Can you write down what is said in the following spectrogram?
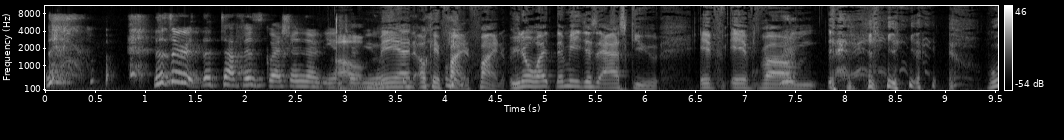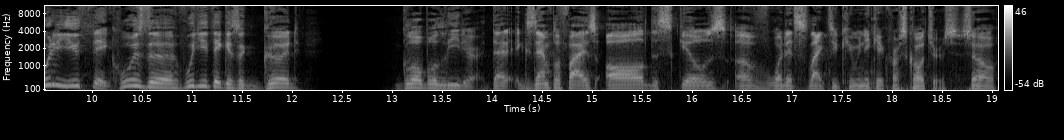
Those are the toughest questions of the oh, interview. Oh man. Okay, fine, fine. You know what? Let me just ask you if if um who do you think who is the who do you think is a good global leader that exemplifies all the skills of what it's like to communicate across cultures? So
